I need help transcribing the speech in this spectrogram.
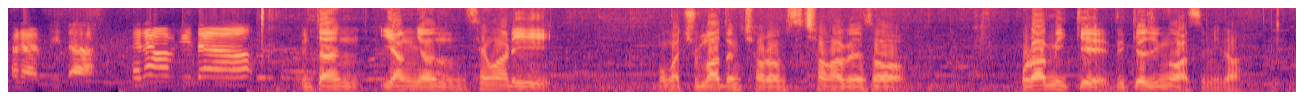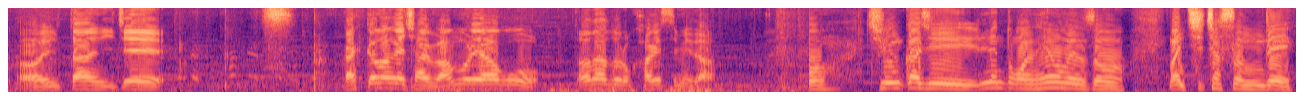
바랍니다. 사랑합니다. 일단 2학년 생활이 뭔가 주마등처럼 스쳐가면서 보람있게 느껴진 것 같습니다. 어, 일단 이제 깔끔하게 잘 마무리하고 떠나도록 하겠습니다. 어, 지금까지 1년 동안 해오면서 많이 지쳤었는데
